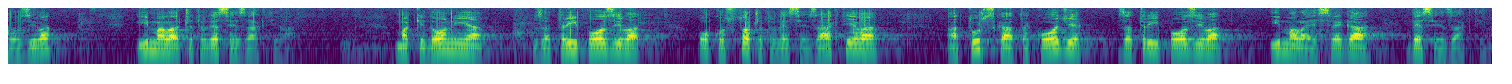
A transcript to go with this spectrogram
poziva imala 40 zahtjeva. Makedonija za tri poziva oko 140 zahtjeva, a Turska također za tri poziva imala je svega 10 zahtjeva.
